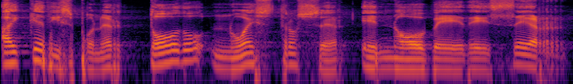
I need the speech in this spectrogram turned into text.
hay que disponer todo nuestro ser en obedecer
